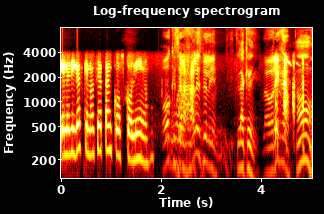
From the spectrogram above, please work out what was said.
Que le digas que no sea tan coscolino. Oh, que se la jales, Violín. ¿La qué? La oreja. No.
